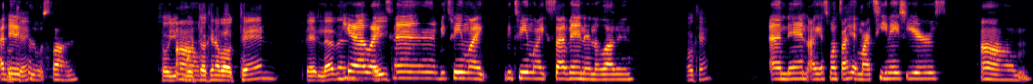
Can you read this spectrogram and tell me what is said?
I did okay. it because it was fun. So you, um, we're talking about 10, 11? Yeah, like 8? 10, between like between like 7 and 11. Okay. And then I guess once I hit my teenage years, um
